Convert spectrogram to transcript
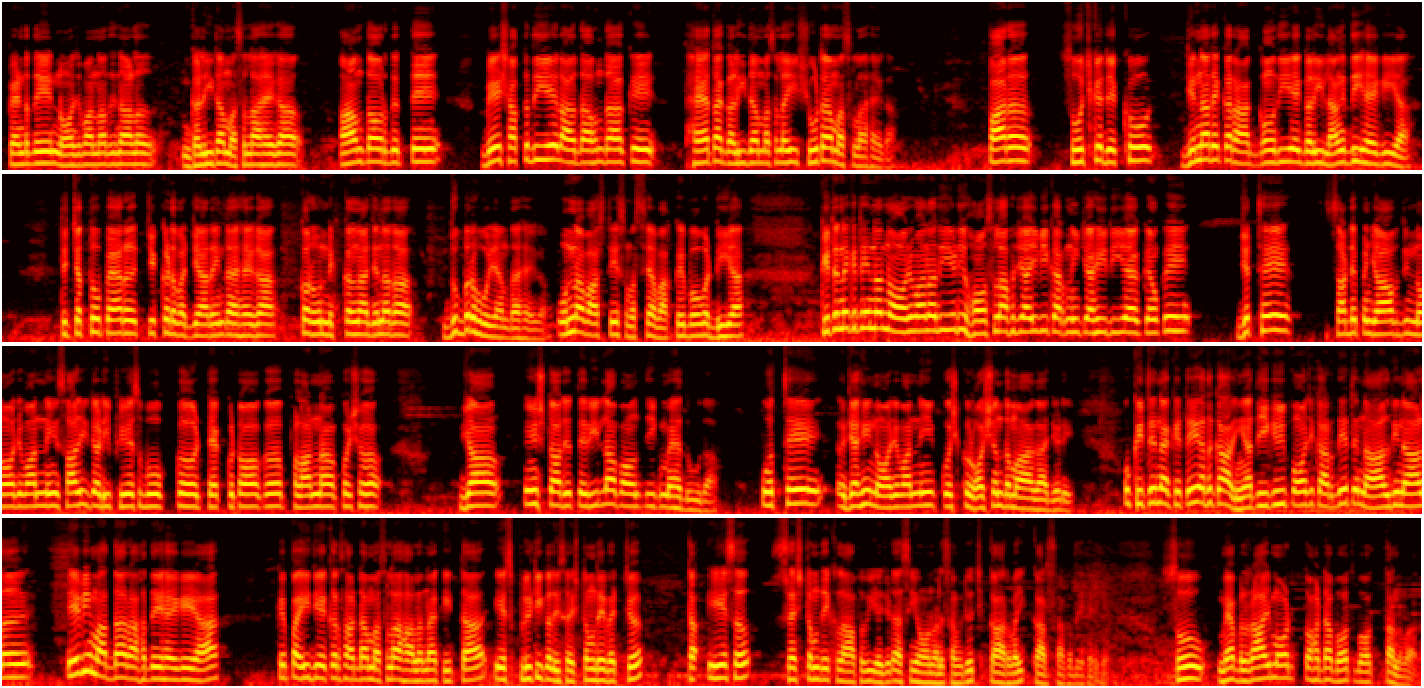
ਪਿੰਡ ਦੇ ਨੌਜਵਾਨਾਂ ਦੇ ਨਾਲ। ਗਲੀ ਦਾ ਮਸਲਾ ਹੈਗਾ। ਆਮ ਤੌਰ ਦੇ ਉੱਤੇ ਬੇਸ਼ੱਕ ਦੀ ਇਹ ਲੱਗਦਾ ਹੁੰਦਾ ਕਿ ਹੈ ਤਾਂ ਗਲੀ ਦਾ ਮਸਲਾ ਹੀ ਛੋਟਾ ਮਸਲਾ ਹੈਗਾ। ਪਰ ਸੋਚ ਕੇ ਦੇਖੋ, ਜਿਨ੍ਹਾਂ ਦੇ ਘਰਾਂ ਅੱਗੋਂ ਦੀ ਇਹ ਗਲੀ ਲੰਘਦੀ ਹੈਗੀ ਆ, ਤੇ ਚੱਤੋ ਪੈਰ ਚਿੱਕੜ ਵੱਜਿਆ ਰਹਿੰਦਾ ਹੈਗਾ, ਘਰੋਂ ਨਿਕਲਣਾ ਜਿਨ੍ਹਾਂ ਦਾ ਦੁੱਭਰ ਹੋ ਜਾਂਦਾ ਹੈਗਾ। ਉਹਨਾਂ ਵਾਸਤੇ ਇਹ ਸਮੱਸਿਆ ਵਾਕਈ ਬਹੁਤ ਵੱਡੀ ਆ। ਕਿਤੇ ਨਾ ਕਿਤੇ ਇਹਨਾਂ ਨੌਜਵਾਨਾਂ ਦੀ ਜਿਹੜੀ ਹੌਸਲਾ ਅਫਜਾਈ ਵੀ ਕਰਨੀ ਚਾਹੀਦੀ ਆ, ਕਿਉਂਕਿ ਜਿੱਥੇ ਸਾਡੇ ਪੰਜਾਬ ਦੀ ਨੌਜਵਾਨੀ ਸਾਰੀ ਜਿਹੜੀ ਫੇਸਬੁੱਕ ਟਿਕਟੌਕ ਫਲਾਨਾ ਕੁਛ ਜਾਂ ਇੰਸਟਾ ਦੇ ਉੱਤੇ ਰੀਲਾਂ ਪਾਉਣ ਤੀਕ ਮਹਦੂਦ ਆ। ਉੱਥੇ ਅਜਿਹੀ ਨੌਜਵਾਨੀ ਕੁਛ ਕੁ ਰੋਸ਼ਨ ਦਿਮਾਗ ਆ ਜਿਹੜੇ। ਉਹ ਕਿਤੇ ਨਾ ਕਿਤੇ ਅਧਿਕਾਰੀਆਂ ਤੀਕ ਵੀ ਪਹੁੰਚ ਕਰਦੇ ਤੇ ਨਾਲ ਦੀ ਨਾਲ ਇਹ ਵੀ ਮਾਦਾ ਰੱਖਦੇ ਹੈਗੇ ਆ ਕਿ ਭਾਈ ਜੇਕਰ ਸਾਡਾ ਮਸਲਾ ਹੱਲ ਨਾ ਕੀਤਾ ਇਸ ਪੋਲੀਟੀਕਲੀ ਸਿਸਟਮ ਦੇ ਵਿੱਚ, ਤਾਂ ਇਸ ਸਿਸਟਮ ਦੇ ਖਿਲਾਫ ਵੀ ਹੈ ਜਿਹੜਾ ਅਸੀਂ ਆਉਣ ਵਾਲੇ ਸਮੇਂ ਦੇ ਵਿੱਚ ਕਾਰਵਾਈ ਕਰ ਸਕਦੇ ਹੈਗੇ। ਸੋ ਮੈਂ ਬਲਰਾਜ ਮੌੜ, ਤੁਹਾਡਾ ਬਹੁਤ ਬਹੁਤ ਧੰਨਵਾਦ।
